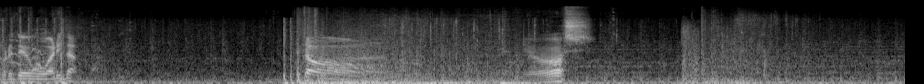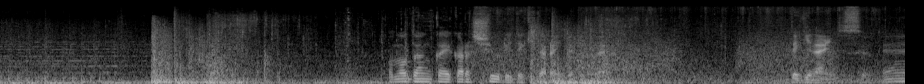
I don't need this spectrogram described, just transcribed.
これで終わりだ。ドーン。よし。この段階から修理できたらいいんだけどね。できないんですよね。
